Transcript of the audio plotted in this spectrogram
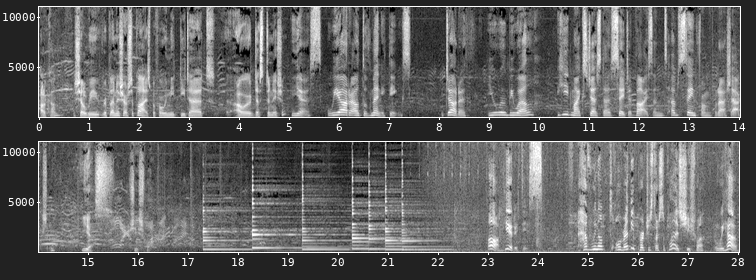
Arkan, shall we replenish our supplies before we meet Dita at our destination? Yes, we are out of many things. Jareth, you will be well. Heed Mike's just as sage advice and abstain from rash action. Yes, she swore. Ah, here it is. Have we not already purchased our supplies, Shishwa? We have,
